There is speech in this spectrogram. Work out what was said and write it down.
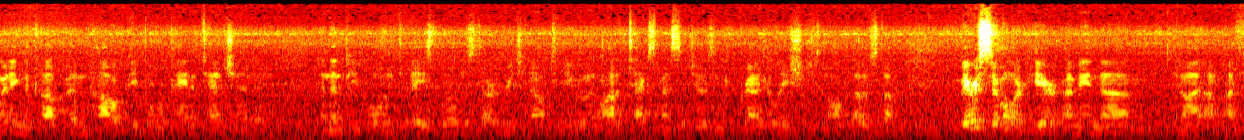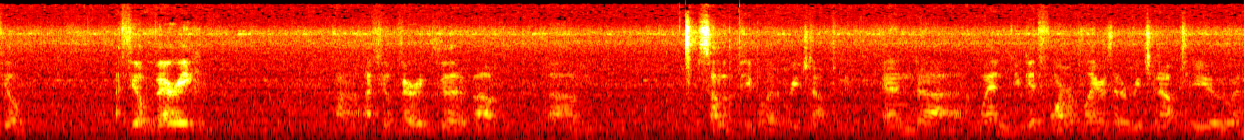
winning the cup and how people were paying attention and, and then people in today's world have started reaching out to you and a lot of text messages and congratulations and all that other stuff. Very similar here. I mean, um, you know, I, I feel, I feel very, uh, I feel very good about, um, some of the people that have reached out to me. And uh, when you get former players that are reaching out to you and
